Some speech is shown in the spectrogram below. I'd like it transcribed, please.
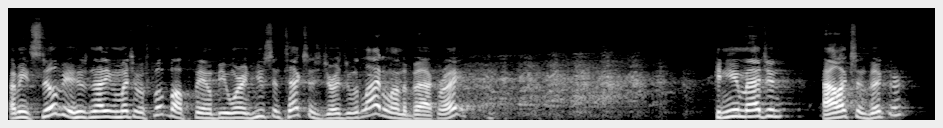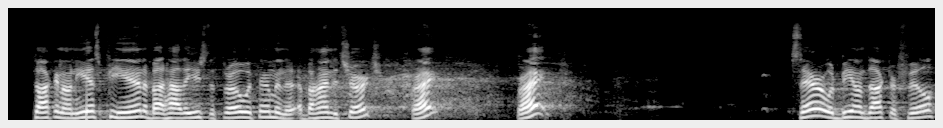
I mean, Sylvia, who's not even much of a football fan, would be wearing Houston Texans jersey with Lytle on the back, right? Can you imagine Alex and Victor talking on ESPN about how they used to throw with him in the, behind the church, right? Right? Sarah would be on Dr. Phil,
